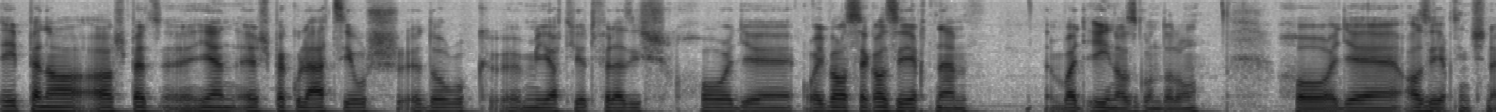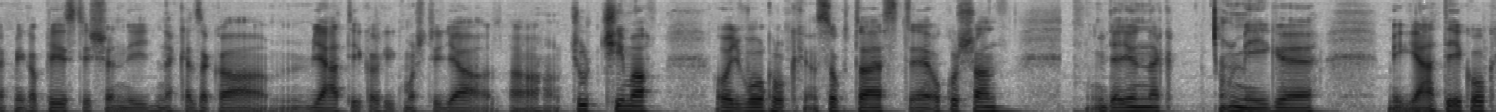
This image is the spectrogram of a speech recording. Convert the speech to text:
éppen a, a spe, ilyen spekulációs dolgok miatt jött fel ez is, hogy, hogy valószínűleg azért nem vagy én azt gondolom, hogy eh, azért nincsenek még a PlayStation 4-nek ezek a játék, akik most ugye a, a csucsima, ahogy Warhawk szokta ezt eh, okosan, ugye jönnek még, eh, még játékok,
